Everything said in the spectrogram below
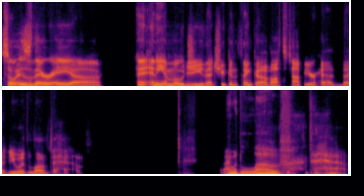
So is there a uh any emoji that you can think of off the top of your head that you would love to have? I would love to have.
